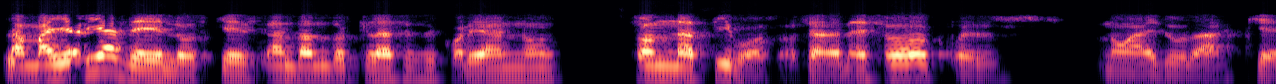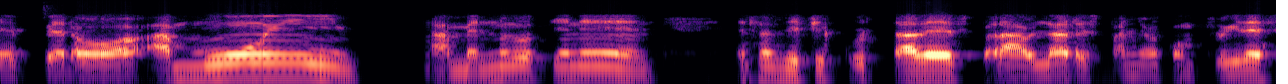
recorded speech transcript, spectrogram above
la mayoría de los que están dando clases de coreano son nativos, o sea, eso pues no hay duda, que pero a muy a menudo tienen esas dificultades para hablar español con fluidez.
